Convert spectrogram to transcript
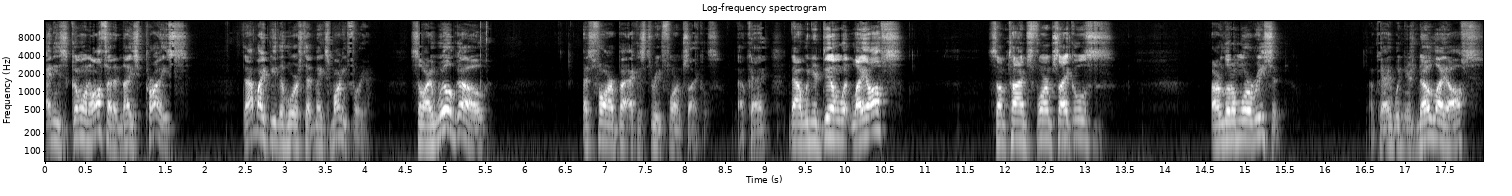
and he's going off at a nice price, that might be the horse that makes money for you. So I will go as far back as three form cycles. Okay. Now, when you're dealing with layoffs, sometimes form cycles are a little more recent. Okay. When there's no layoffs,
